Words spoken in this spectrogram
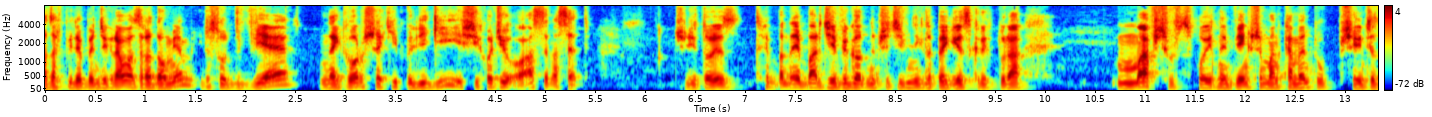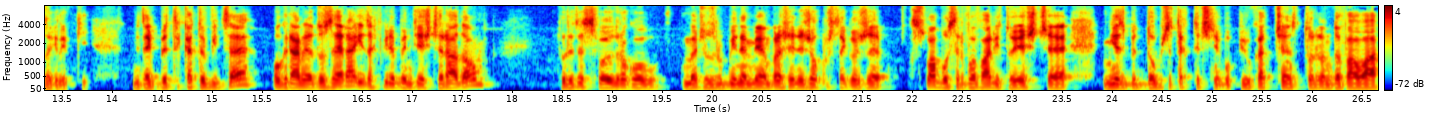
a za chwilę będzie grała z Radomiem i to są dwie najgorsze ekipy ligi, jeśli chodzi o asy na set. Czyli to jest chyba najbardziej wygodny przeciwnik dla PGS Kry, która ma wśród swoich największych mankamentów przyjęcie zagrywki. Więc jakby te Katowice ograne do zera i za chwilę będzie jeszcze Radom, który też swoją drogą w meczu z Lubinem miałem wrażenie, że oprócz tego, że słabo serwowali, to jeszcze niezbyt dobrze taktycznie, bo piłka często lądowała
